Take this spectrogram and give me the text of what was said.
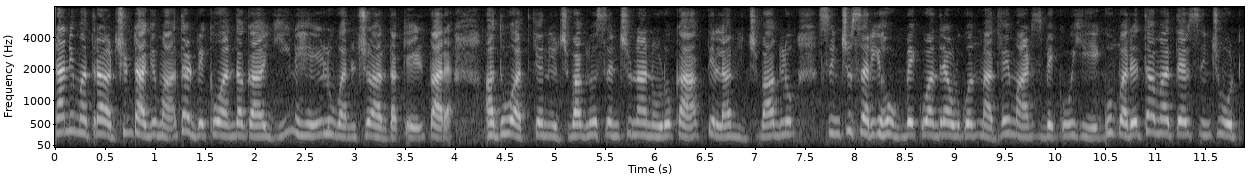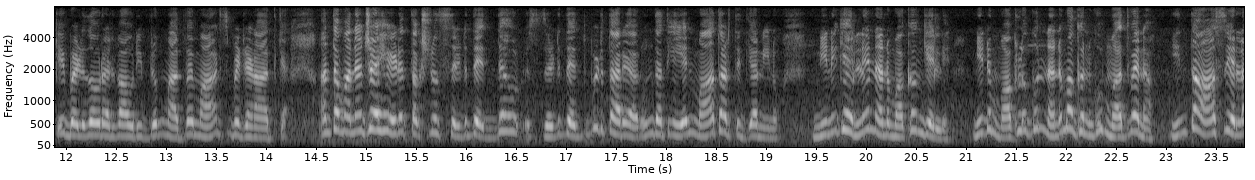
ನಾನು ನಿಮ್ಮ ಹತ್ರ ಅರ್ಜೆಂಟಾಗಿ ಮಾತಾಡಬೇಕು ಅಂದಾಗ ಏನು ಹೇಳು ವನಜ ಅಂತ ಕೇಳ್ತಾರೆ. ಅದು ಅದಕ್ಕೆ ನಿಜವಾಗ್ಲೂ ಸಿಂಚು ನಾನು ನೋಡೋಕ್ಕಾಗ್ತಿಲ್ಲ ನಿಜವಾಗ್ಲೂ ಸಿಂಚು ಸರಿ ಹೋಗಬೇಕು ಅಂದರೆ ಅವಳಿಗೊಂದು ಮದುವೆ ಮಾಡಿಸ್ಬೇಕು. ಹೇಗೂ ಬರುತ್ತಾ ಮತ್ತೆ ಸಿಂಚು ಒಟ್ಟಿಗೆ ಬೆಳೆದವ್ರಲ್ವ? ಅವರಿಬ್ರಿಗೆ ಮದುವೆ ಮಾಡಿಸ್ಬಿಡೋಣ ಅದಕ್ಕೆ ಅಂತ ವನಜ ಹೇಳಿದ ತಕ್ಷಣ ಸಿಡ್ದೆದ್ದೆ ಸಿಡ್ದೆದ್ದು ಬಿಡ್ತಾರೆ ಅರುಂಧತಿ ಏನು ಮಾತಾಡ್ತಿದ್ಯಾ ನೀನು? ನಿನಗೆ ಎಲ್ಲಿ? ನನ್ನ ಮಗಂಗೆ ಎಲ್ಲಿ? ನಿನ್ನ ಮಗಳಿಗೂ ನನ್ನ ಮಗನಿಗೂ ಮದುವೆನಾ? ಇಂಥ ಆಸೆ ಎಲ್ಲ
